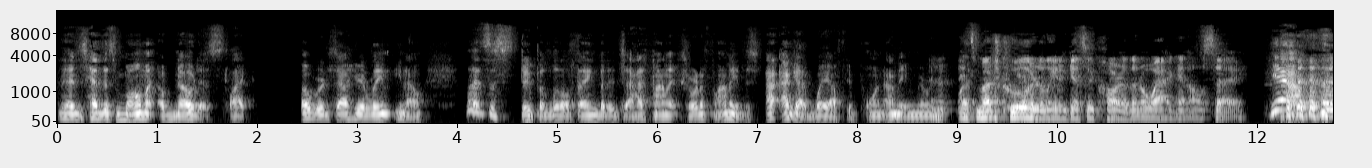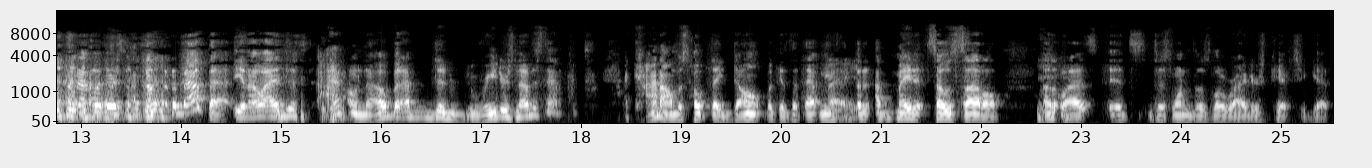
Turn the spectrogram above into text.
they just had this moment of notice, like, oh, it's out here lean, you know, well, that's a stupid little thing, but it's, I find it sort of funny. Just, I, I got way off the point. I don't even remember. Uh, it's much cooler to lean against a car than a wagon, I'll say. Yeah, you know, there's something about that. You know, I just I don't know, but I, did readers notice that? I kind of almost hope they don't because that, that means Right. but I've made it so subtle. Otherwise, it's just one of those little writers' kicks you get.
